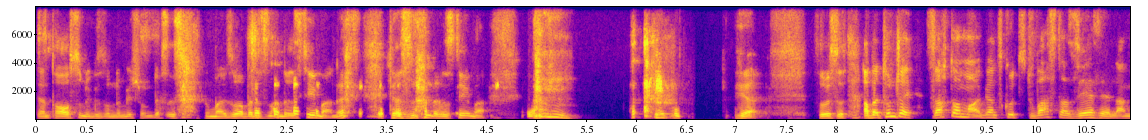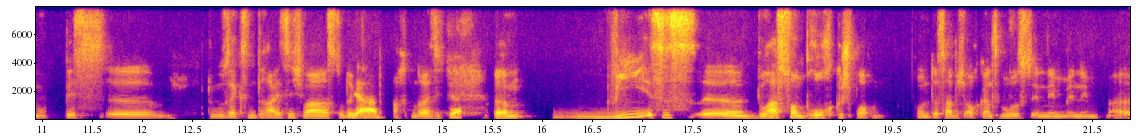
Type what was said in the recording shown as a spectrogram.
Dann brauchst du eine gesunde Mischung. Das ist nun mal so, aber das ist ein anderes Thema. Ne? Das ist ein anderes Thema. ja, so ist es. Aber Tunjai, sag doch mal ganz kurz, du warst da sehr, sehr lange, bis äh, du 36 warst oder ja. 38. Ja. Ähm, wie ist es, äh, du hast von Bruch gesprochen. Und das habe ich auch ganz bewusst in dem, in dem äh,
